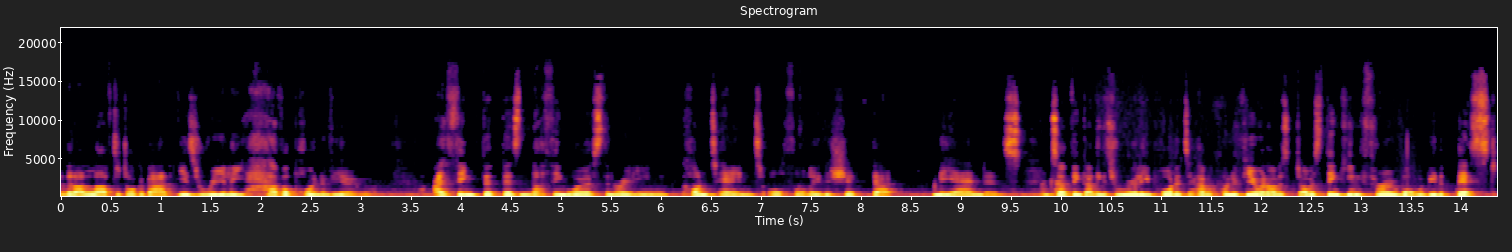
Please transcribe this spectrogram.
that I love to talk about is really have a point of view. I think that there's nothing worse than reading content or thought leadership that meanders. Okay. So I think I think it's really important to have a point of view. And I was I was thinking through what would be the best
